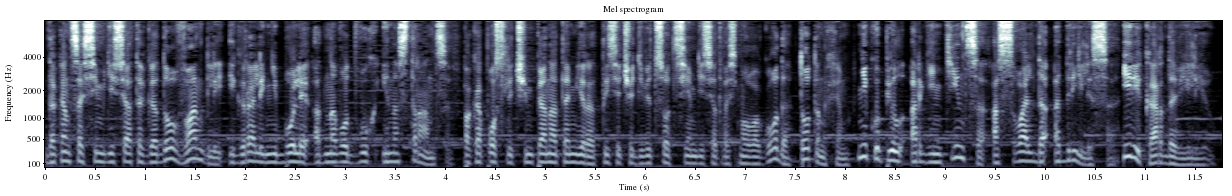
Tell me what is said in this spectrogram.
До конца 70-х годов в Англии играли не более одного-двух иностранцев, пока после чемпионата мира 1978 года Тоттенхэм не купил аргентинца Асвальда Адрилиса и Рикардо Вилью.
